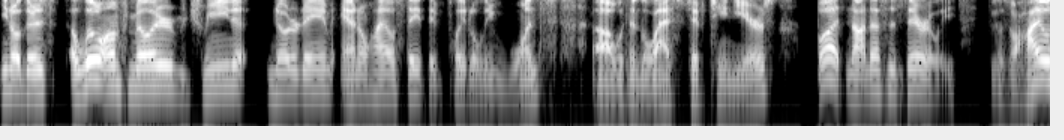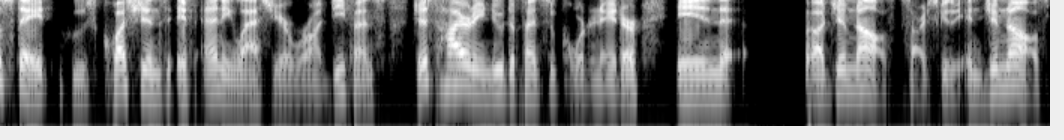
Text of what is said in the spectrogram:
You know, there's a little unfamiliar between between Notre Dame and Ohio State. They've played only once uh, within the last 15 years, but not necessarily because Ohio State, whose questions, if any, last year were on defense, just hired a new defensive coordinator in uh, Jim Knowles. Sorry, excuse me, in Jim Knowles.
